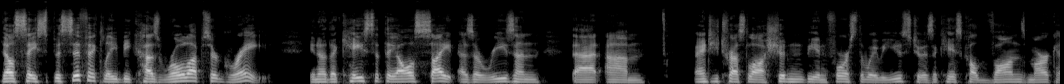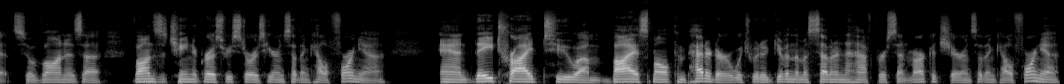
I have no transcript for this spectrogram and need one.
they'll say specifically because roll ups are great. You know, the case that they all cite as a reason that um, antitrust law shouldn't be enforced the way we used to is a case called Vons Market. So Vons is a is a chain of grocery stores here in Southern California, and they tried to um, buy a small competitor, which would have given them a seven and a half percent market share in Southern California.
